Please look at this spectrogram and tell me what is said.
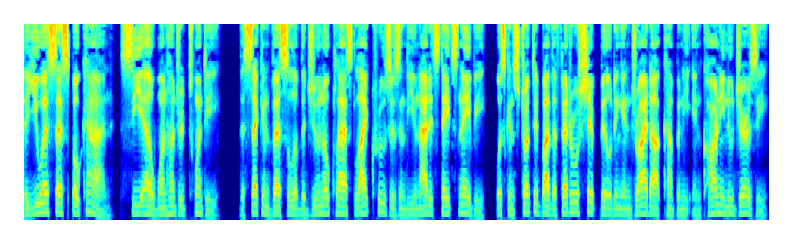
The USS Spokane, CL-120, the second vessel of the Juneau-class light cruisers in the United States Navy, was constructed by the Federal Shipbuilding and Drydock Company in Kearny, New Jersey.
